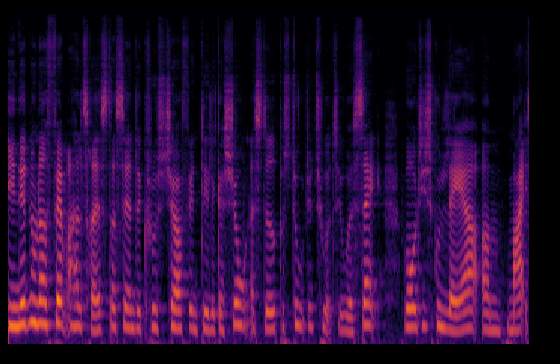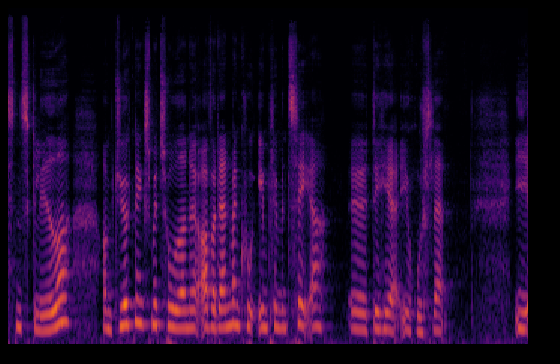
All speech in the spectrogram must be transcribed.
I 1955 der sendte Khrushchev en delegation afsted på studietur til USA, hvor de skulle lære om majsens glæder, om dyrkningsmetoderne og hvordan man kunne implementere øh, det her i Rusland. I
